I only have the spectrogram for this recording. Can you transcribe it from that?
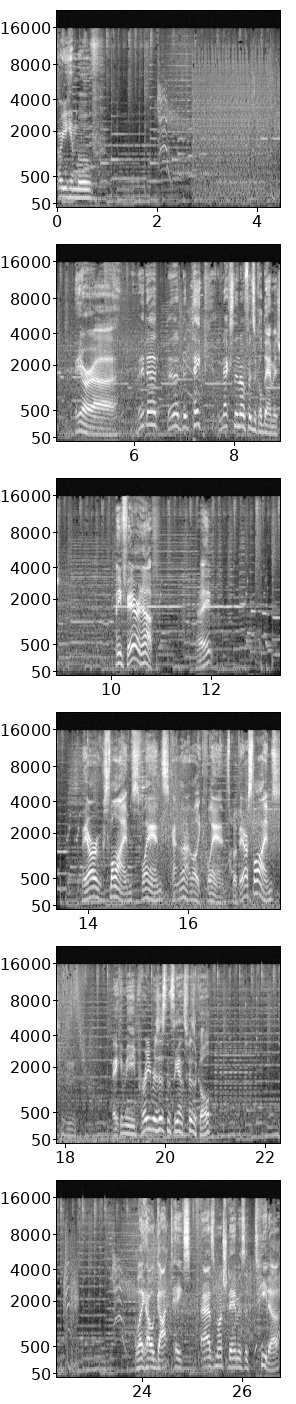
Or you can move. They are, uh, they, they, they, they take next to no physical damage. I mean, fair enough, right? They are slimes, flans, kind of not like flans, but they are slimes. They can be pretty resistant against physical. I like how Agate takes as much damage as a Tita.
